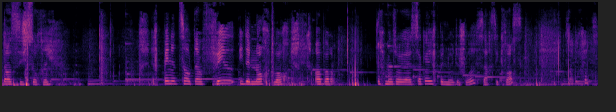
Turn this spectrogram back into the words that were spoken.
Das ist so ein Ich bin jetzt halt auch viel in der Nacht wach, aber ich muss euch sagen, ich bin noch in der Schule, 6. Klasse, sage ich jetzt.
